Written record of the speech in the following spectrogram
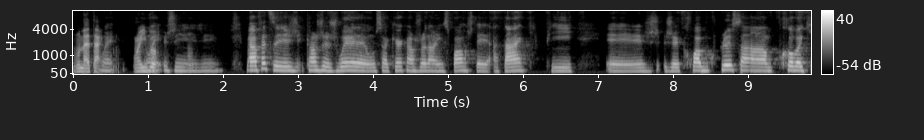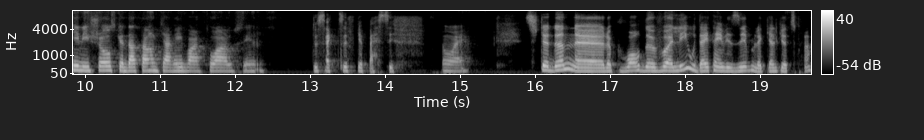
On attaque. On y va. Ben, en fait, quand je jouais au soccer, quand je jouais dans les sports, j'étais attaque. Puis euh, je, crois beaucoup plus en provoquer les choses que d'attendre qu'ils arrivent vers toi aussi. Plus actif que passif. Ouais. Si je te donne euh, le pouvoir de voler ou d'être invisible, lequel que tu prends?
